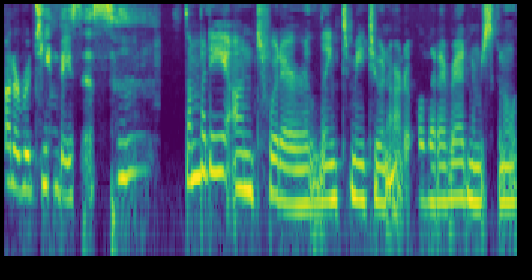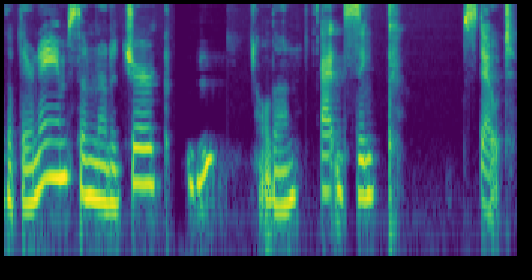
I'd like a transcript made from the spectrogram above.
on a routine basis Somebody on Twitter linked me to an article that I read, and I'm just going to look up their name so I'm not a jerk. Hold on. At Zinc Stout.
